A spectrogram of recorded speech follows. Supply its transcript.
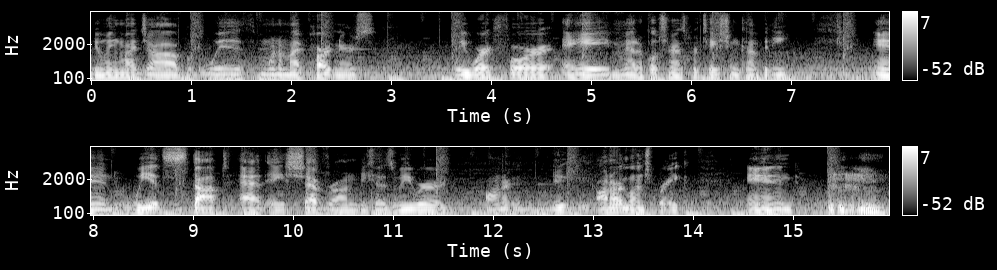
doing my job with one of my partners. We worked for a medical transportation company, and we had stopped at a Chevron because we were on our on our lunch break, and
